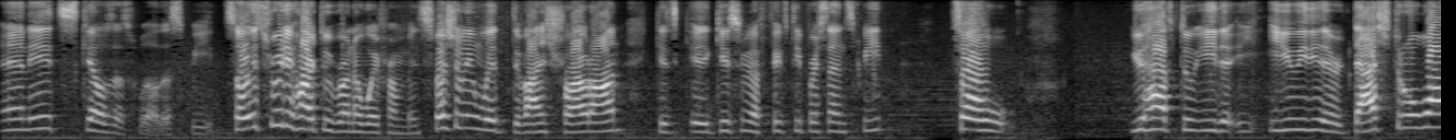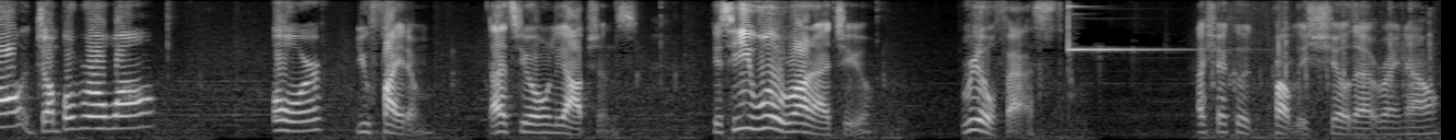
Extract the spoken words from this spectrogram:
And it scales as well, the speed. So it's really hard to run away from especially with Divine Shroud on. It gives me a 50% speed. So you have to either you either dash through a wall, jump over a wall, or you fight him. That's your only options. Because he will run at you real fast. Actually, I could probably show that right now.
